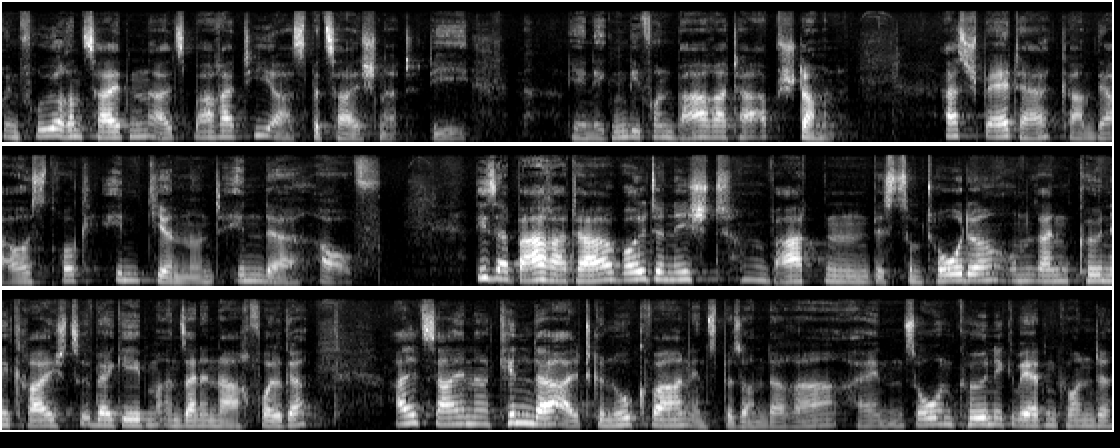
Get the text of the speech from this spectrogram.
in früheren Zeiten als Bharatiyas bezeichnet, diejenigen, die von Bharata abstammen. Erst später kam der Ausdruck Indien und Inder auf. Dieser Bharata wollte nicht warten bis zum Tode, um sein Königreich zu übergeben an seine Nachfolger. Als seine Kinder alt genug waren, insbesondere ein Sohn König werden konnte,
